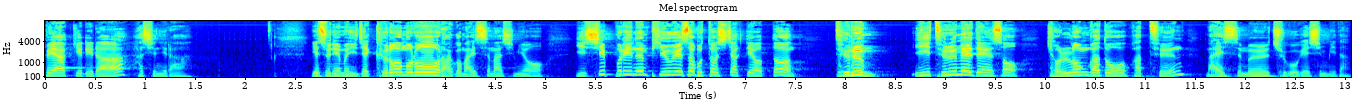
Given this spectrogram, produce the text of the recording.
빼앗기리라 하시니라. 예수님은 이제 그러므로라고 말씀하시며 이 씨 뿌리는 비유에서부터 시작되었던 들음, 이 들음에 대해서 결론과도 같은 말씀을 주고 계십니다.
